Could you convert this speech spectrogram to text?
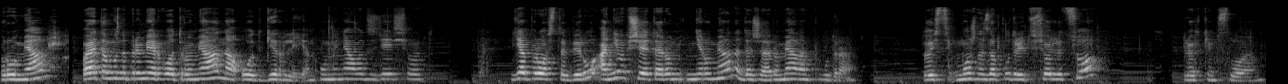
румян. Поэтому, например, вот румяна от Герлен у меня вот здесь вот. Я просто беру, они вообще это не румяна даже, а румяна пудра. То есть можно запудрить все лицо легким слоем.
